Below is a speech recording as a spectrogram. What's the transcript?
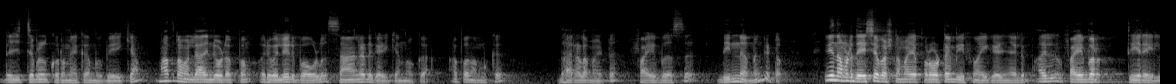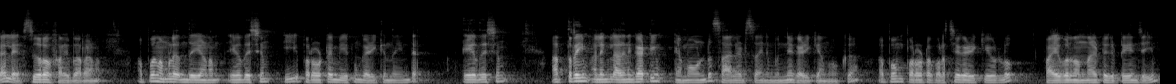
വെജിറ്റബിൾ കുറുമയൊക്കെ നമുക്ക് ഉപയോഗിക്കാം. മാത്രമല്ല അതിന്റെ ഒരു വലിയൊരു ബൗൾ സാലഡ് കഴിക്കാൻ നോക്കുക. അപ്പോൾ നമുക്ക് ധാരാളമായിട്ട് ഫൈബേഴ്സ് ഡിന്നറിനും കിട്ടും. ഇനി നമ്മുടെ ദേശീയ ഭക്ഷണമായ പ്രോട്ടീൻ ബീഫുമായി കഴിഞ്ഞാലും അതിൽ ഫൈബർ തീരെയില്ല അല്ലേ? സീറോ ഫൈബറാണ് അപ്പോൾ നമ്മൾ എന്ത് ചെയ്യണം? ഏകദേശം ഈ പ്രോട്ടീൻ ബീഫും കഴിക്കുന്നതിന്റെ ഏകദേശം അത്രയും അല്ലെങ്കിൽ അതിനെക്കാട്ടിയും എമൗണ്ട് സാലഡ്സ് അതിന് മുന്നേ കഴിക്കാൻ നോക്കുക. അപ്പം പൊറോട്ട കുറച്ചേ കഴിക്കുകയുള്ളൂ. ഫൈബർ നന്നായിട്ട് കിട്ടുകയും ചെയ്യും.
